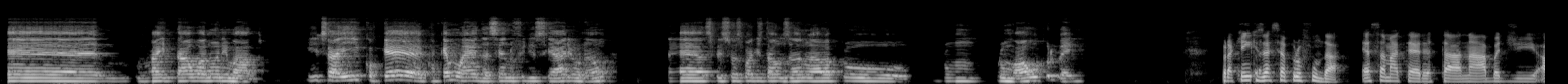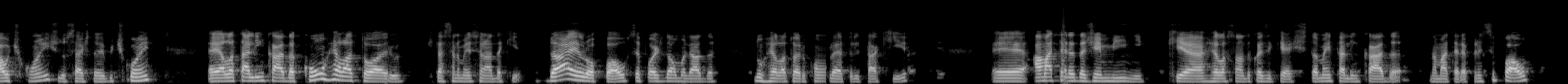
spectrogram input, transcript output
é, vai estar o anonimato. Isso aí, qualquer, qualquer moeda, sendo fiduciária ou não, é, as pessoas podem estar usando ela para o mal ou para o bem. Para quem quiser se aprofundar, essa matéria está na aba de altcoins do site da Bitcoin. Ela está linkada com o relatório que está sendo mencionado aqui da Europol. Você pode dar uma olhada no relatório completo, ele está aqui. É, a matéria da Gemini, que é relacionada com a Zcash, também está linkada na matéria principal.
